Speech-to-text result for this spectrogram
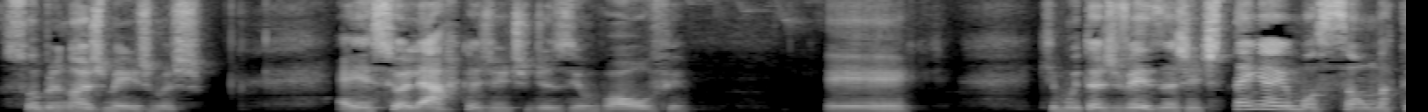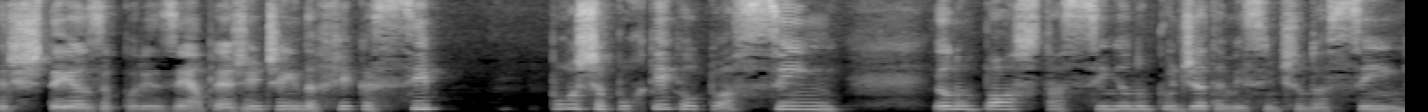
sobre nós mesmas. É esse olhar que a gente desenvolve, é, que muitas vezes a gente tem a emoção, uma tristeza, por exemplo, e a gente ainda fica se, poxa, por que, que eu tô assim? Eu não posso estar assim, eu não podia estar me sentindo assim.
